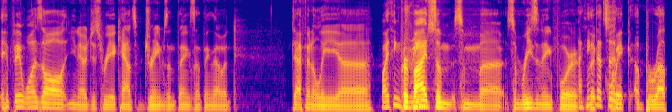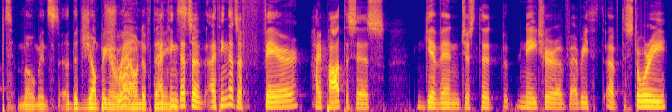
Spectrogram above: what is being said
if it was all you know just reaccounts of dreams and things. I think that would definitely uh, well, i think provide dreams- some some uh, some reasoning for I think the that's a- quick abrupt moments, uh, the jumping Sure. around of things. I think that's a I think that's a fair hypothesis given just the nature of every of the story,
